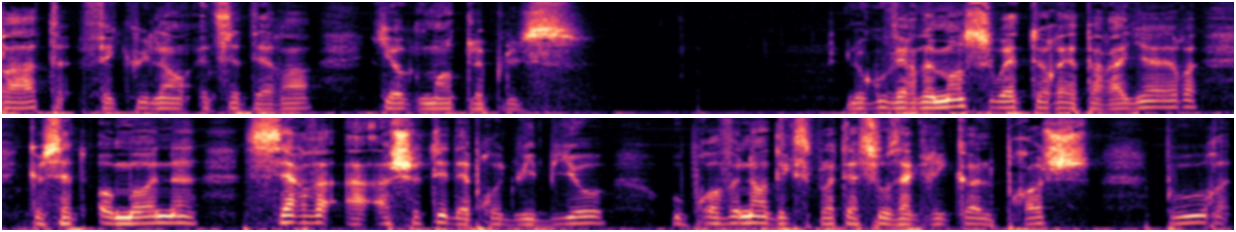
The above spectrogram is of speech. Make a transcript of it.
pâtes, féculents, etc., qui augmentent le plus. Le gouvernement souhaiterait par ailleurs que cette aumône serve à acheter des produits bio ou provenant d'exploitations agricoles proches pour,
